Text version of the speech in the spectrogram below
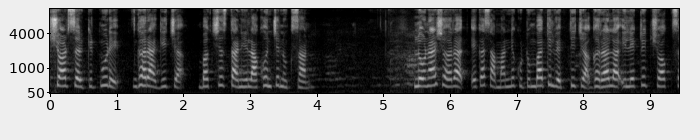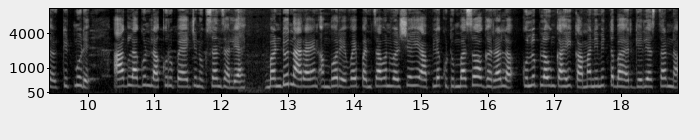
शॉर्ट सर्किटमुळे घर आगीच्या भक्ष्यस्थानी लाखोंचे नुकसान. लोणार शहरात एका सामान्य कुटुंबातील व्यक्तीच्या घराला इलेक्ट्रिक शॉक सर्किटमुळे आग लागून लाखो रुपयांचे नुकसान झाले आहे. बंडू नारायण अंभोरे वय पंचावन्न वर्षे हे आपल्या कुटुंबासह घराला कुलूप लावून काही कामानिमित्त बाहेर गेले असताना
